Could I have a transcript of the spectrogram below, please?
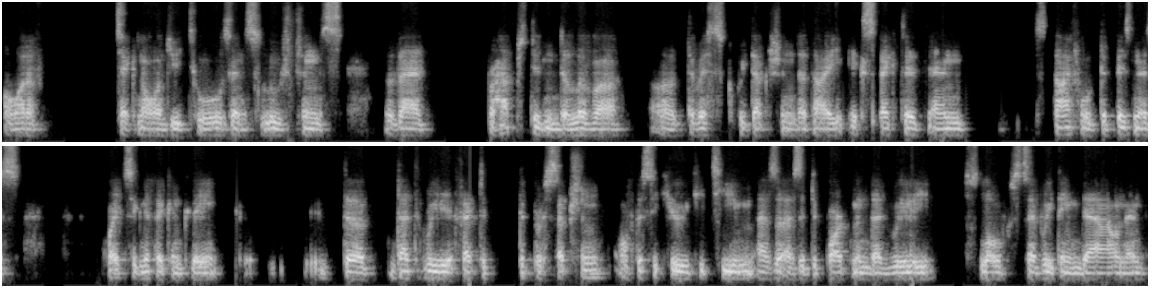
a lot of technology tools and solutions that perhaps didn't deliver uh, the risk reduction that I expected and stifled the business quite significantly. The, that really affected the perception of the security team as a, as a department that really slows everything down and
